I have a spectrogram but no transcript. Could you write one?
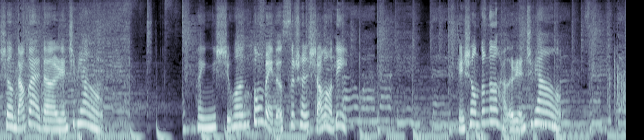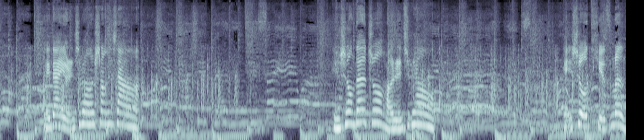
送导拐的人气票，欢迎喜欢东北的四川小老弟，给送东哥好的人气票，给大家有人气票上一下，给送大家中好的人气票。感谢我铁子们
